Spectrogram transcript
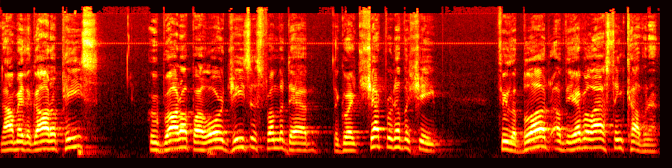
Now may the God of peace, who brought up our Lord Jesus from the dead, the great shepherd of the sheep, through the blood of the everlasting covenant,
